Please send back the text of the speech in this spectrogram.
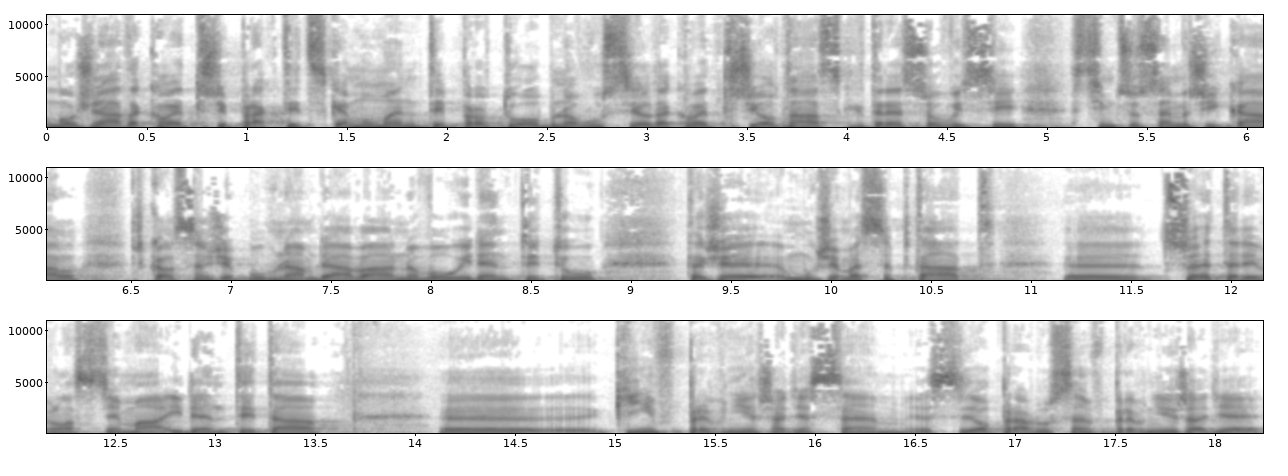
možná takové tři praktické momenty pro tu obnovu sil, takové tři otázky, které souvisí s tím, co jsem říkal. Říkal jsem, že Bůh nám dává novou identitu, takže můžeme se ptát, eh, co je tedy vlastně má identita, eh, kým v první řadě jsem. Jestli opravdu jsem v první řadě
